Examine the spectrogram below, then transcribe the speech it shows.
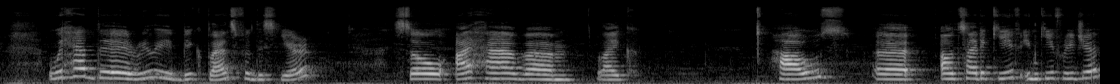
we had the really big plans for this year. So I have um, like house uh, outside of Kiev in Kiev region,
